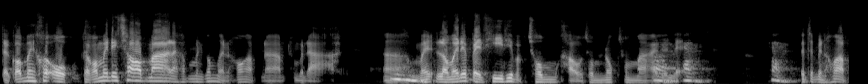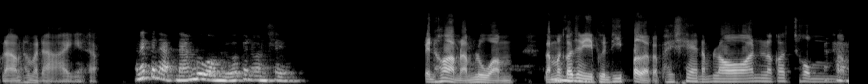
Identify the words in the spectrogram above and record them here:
แต่ก็ไม่ค่อยโอก แต่ก็ไม่ได้ชอบมากนะครับ มันก็เหมือนห้องอาบน้ำธรรมดา อ่าอืมไม่เราไม่ได้ไปที่ที่แบบชมเขาชมนกชมไม้อ๋อด้วยแหละค่ะค่ะ ก็จะเป็นห้องอาบน้ำธรรมดาอย่างเงี้ยครับ อันนี้เป็นอาบน้ำรวมหรือว่าเป็นออนเซ็นเป็นห้องอาบน้ำรวม แล้วมันอืมก็จะมีพื้นที่เปิดแบบให้แช่น้ำร้อน แล้วก็ชมแบค่ะบ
